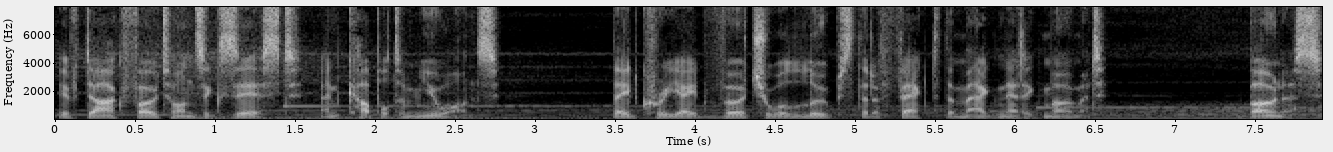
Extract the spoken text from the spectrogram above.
if dark photons exist and couple to muons, they'd create virtual loops that affect the magnetic moment. Bonus,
